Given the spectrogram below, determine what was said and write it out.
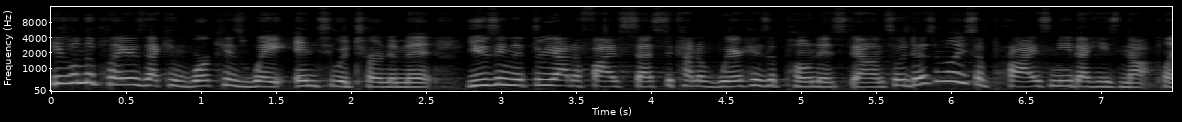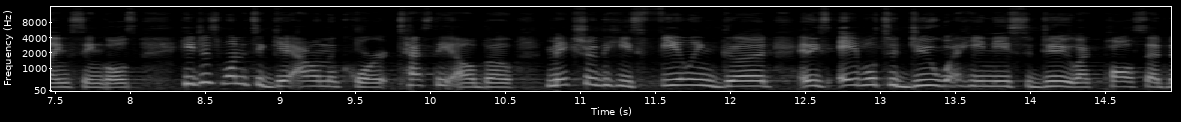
he's one of the players that can work his way into a tournament using the three out of five sets to kind of wear his opponents down. So it doesn't really surprise me that he's not playing singles. He just wanted to get out on the court, test the elbow, make sure that he's feeling good and he's able to do what he needs to do, like Paul said,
